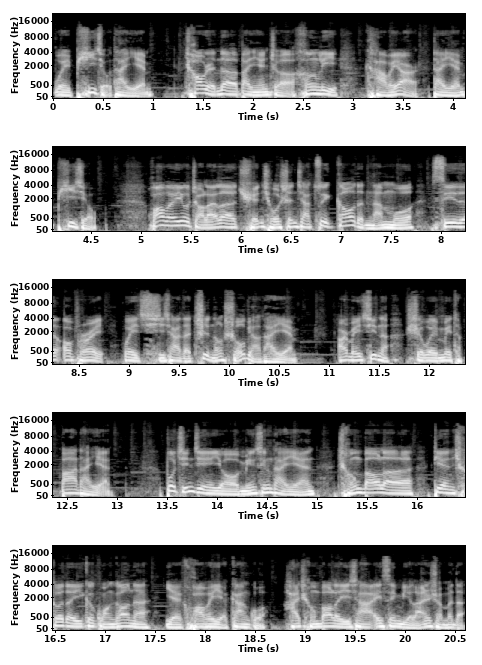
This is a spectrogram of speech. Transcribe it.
为 P 九代言，超人的扮演者亨利·卡维尔代言 P 九。华为又找来了全球身价最高的男模 Season Opera 为旗下的智能手表代言，而梅西呢是为 Mate 八代言。不仅仅有明星代言，承包了电车的一个广告呢，也华为也干过，还承包了一下 AC 米兰什么的。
